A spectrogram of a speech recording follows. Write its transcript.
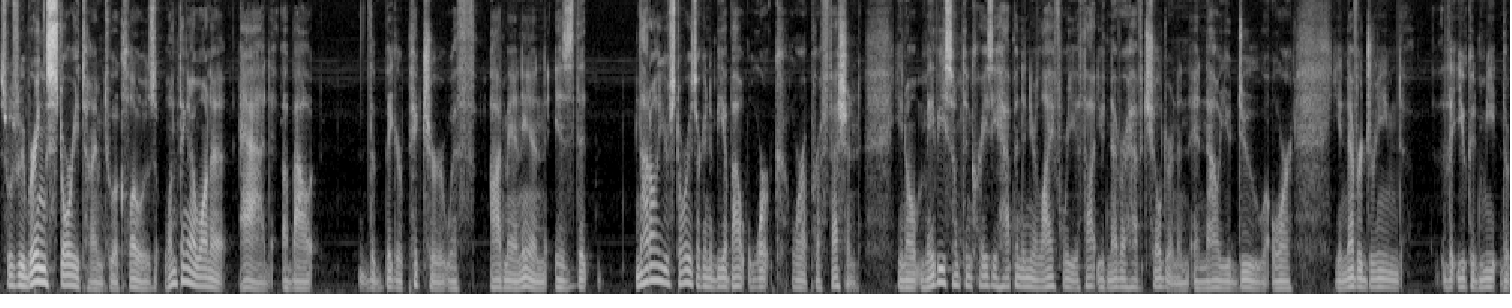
So as we bring story time to a close, one thing I want to add about the bigger picture with Odd Man In is that not all your stories are going to be about work or a profession. You know, maybe something crazy happened in your life where you thought you'd never have children and, and now you do, or you never dreamed that you could meet the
